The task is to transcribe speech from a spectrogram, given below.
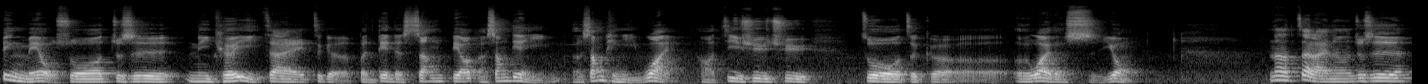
并没有说就是你可以在这个本店的商标呃商店以呃商品以外啊继续去做这个额外的使用。那再来呢，就是。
